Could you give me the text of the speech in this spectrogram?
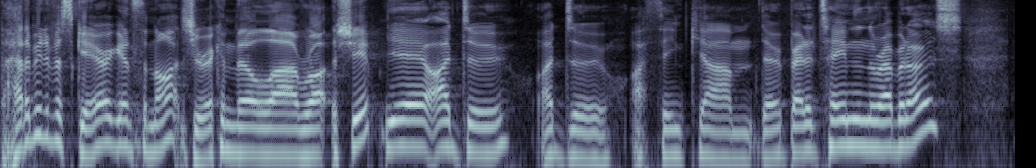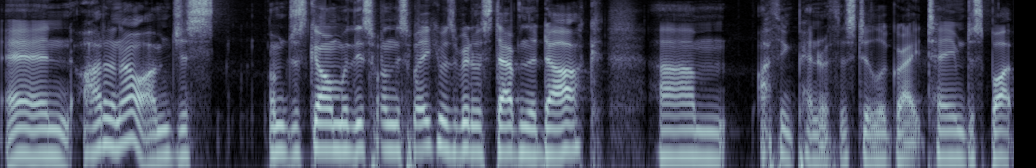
They had a bit of a scare against the Knights. You reckon they'll uh, right the ship? Yeah, I do. I do. I think um, they're a better team than the Rabbitohs, and I don't know. I'm just I'm just going with this one this week. It was a bit of a stab in the dark. Um, I think Penrith is still a great team, despite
